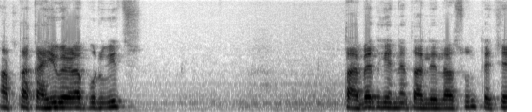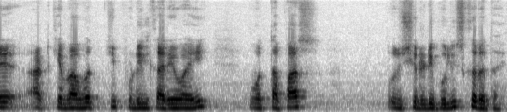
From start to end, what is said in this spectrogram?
आत्ता काही वेळापूर्वीच ताब्यात घेण्यात आलेला असून त्याचे अटकेबाबतची पुढील कार्यवाही व तपास शिर्डी पोलीस करत आहेत.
